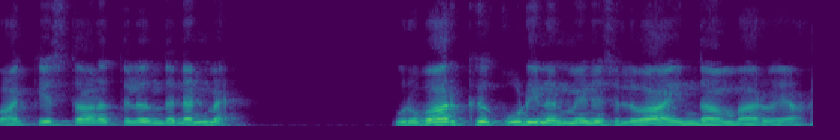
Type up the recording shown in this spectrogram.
பாக்கியஸ்தானத்திலிருந்து நன்மை. குரு பார்க்க கூடி நன்மைன்னு சொல்லுவா ஐந்தாம் பார்வையாக.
